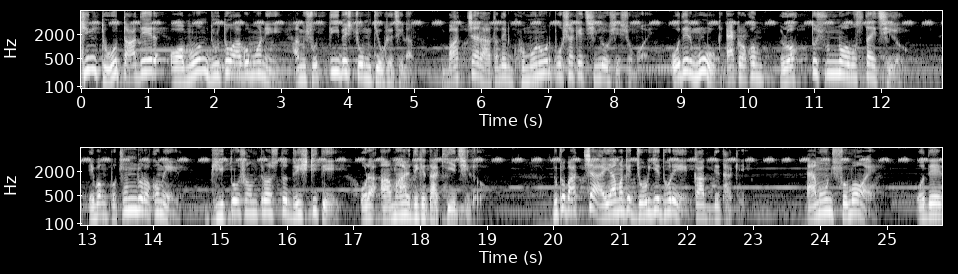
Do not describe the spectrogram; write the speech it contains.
কিন্তু তাদের অমন দ্রুত আগমনে আমি সত্যিই বেশ চমকে উঠেছিলাম। বাচ্চারা তাদের ঘুমনোর পোশাকে ছিল সে সময়। ওদের মুখ একরকম রক্তশূন্য অবস্থায় ছিল এবং প্রচণ্ড রকমের ভীত সন্ত্রস্ত দৃষ্টিতে ওরা আমার দিকে তাকিয়েছিল। দুটো বাচ্চাই আমাকে জড়িয়ে ধরে কাঁদতে থাকে। এমন সময় ওদের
